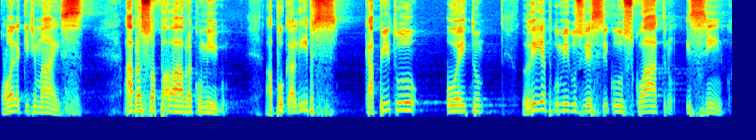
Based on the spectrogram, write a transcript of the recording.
olha que demais. Abra sua palavra comigo. Apocalipse capítulo 8, leia comigo os versículos 4 e 5.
